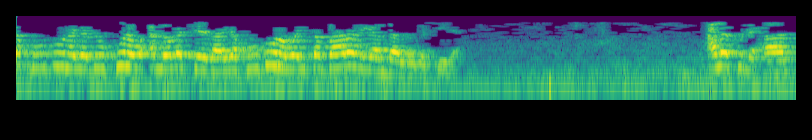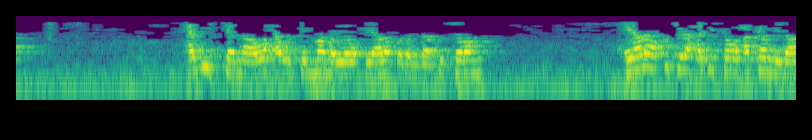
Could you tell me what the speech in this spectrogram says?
yakuuduuna yaduukuuna waxaa looga jeedaa yakuuduuna way dabaalanayaan baa looga jeedaa cala kuli xaal xadiidkana waxa uu tilmaamaya waxyaalo badan baa ku jira waxyaalaha ku jira xadiidka waxaa ka mid a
